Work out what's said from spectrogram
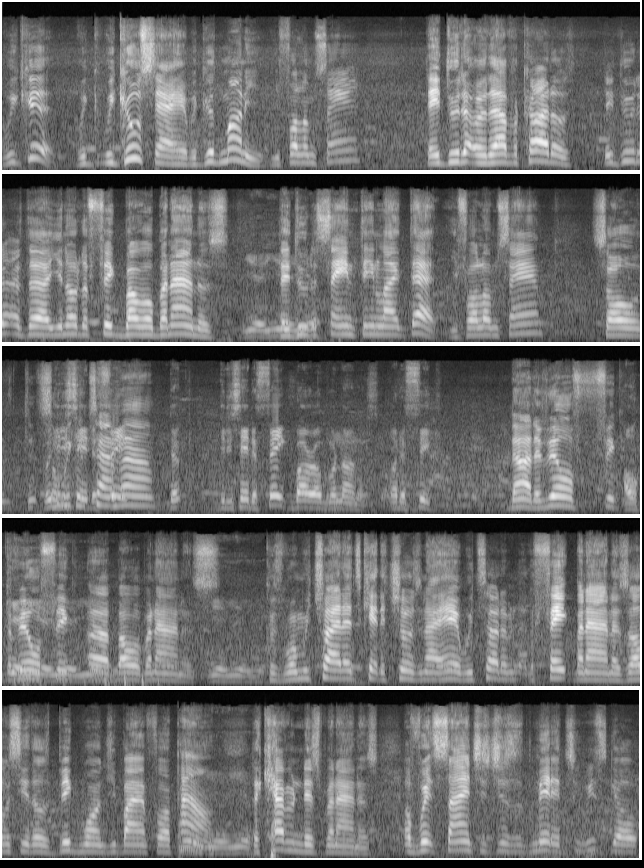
we good. We, we goose out here. with good money. You follow what I'm saying? They do that with the avocados. They do that with the, you know, the fig barrel bananas. Yeah, yeah, they do yeah. the same thing like that. You follow what I'm saying? So, th- so we you say can the turn fake, around. the, did you say the fake barrel bananas or the fig No, the real fig, Okay, the real yeah, fig yeah, uh, barrel bananas. Yeah, yeah, yeah. Because when we try to educate the children out here, we tell them that the fake bananas, obviously those big ones you're buying for a pound, the Cavendish bananas, of which scientists just admitted two weeks ago,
